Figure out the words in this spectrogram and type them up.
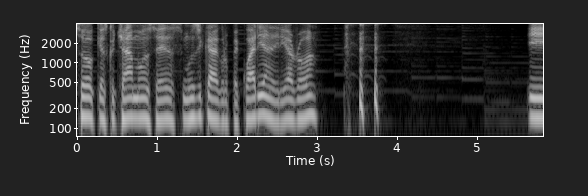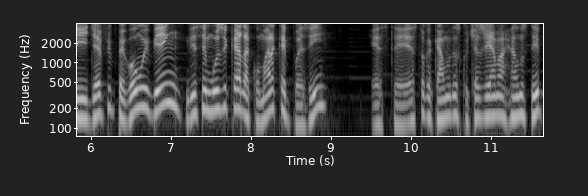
Eso que escuchamos es música agropecuaria, diría Roa. y Jeffrey pegó muy bien, dice música de la comarca y pues sí. Este, esto que acabamos de escuchar se llama Helm's Deep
